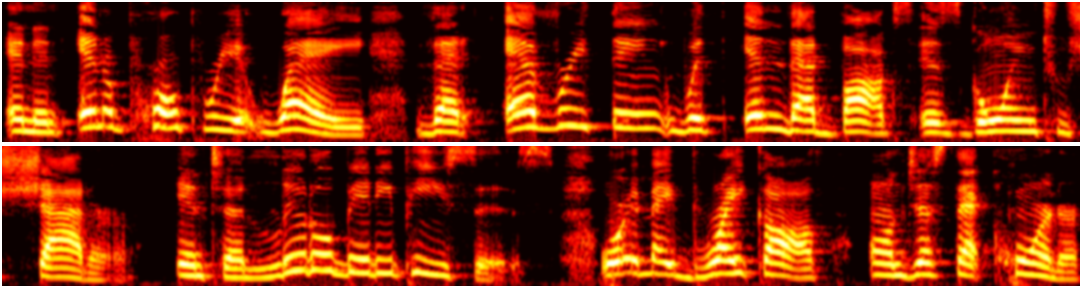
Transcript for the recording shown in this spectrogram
in an inappropriate way, that everything within that box is going to shatter into little bitty pieces, or it may break off on just that corner.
